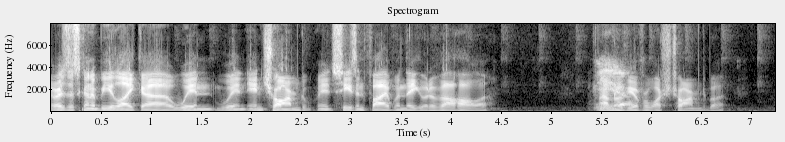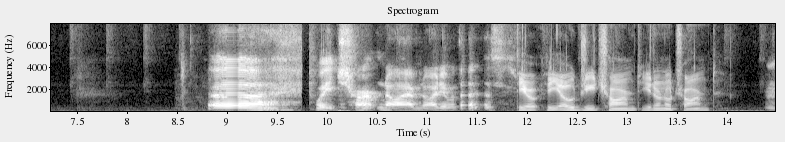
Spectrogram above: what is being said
Or is this gonna be like uh, when when in Charmed in season five when they go to Valhalla? I don't know if you ever watched Charmed, but Uh, wait, Charm? No, I have no idea what that is. the the OG Charmed. You don't know Charmed? Mm-mm.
